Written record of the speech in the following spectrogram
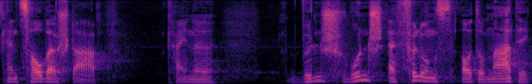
kein Zauberstab, keine Wunsch, Wunscherfüllungsautomatik.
